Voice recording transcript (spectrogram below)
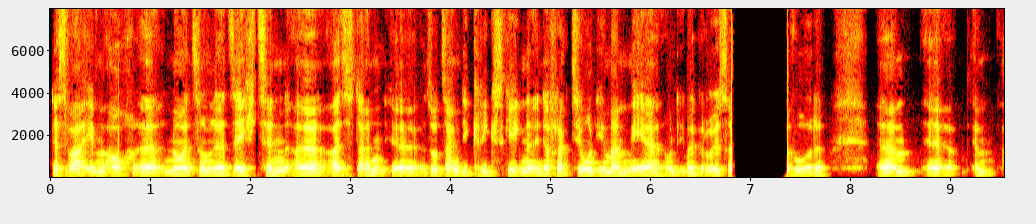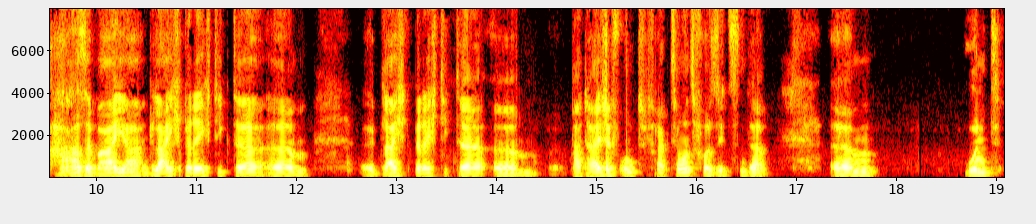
das war eben auch äh, 1916, äh, als dann äh, sozusagen die Kriegsgegner in der Fraktion immer mehr und immer größer wurde. Ähm, äh, ähm, Hase war ja gleichberechtigter, ähm, äh, gleichberechtigter ähm, Parteichef und Fraktionsvorsitzender. Ähm, und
